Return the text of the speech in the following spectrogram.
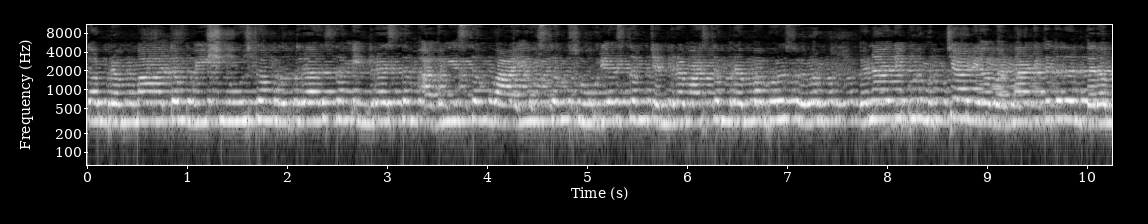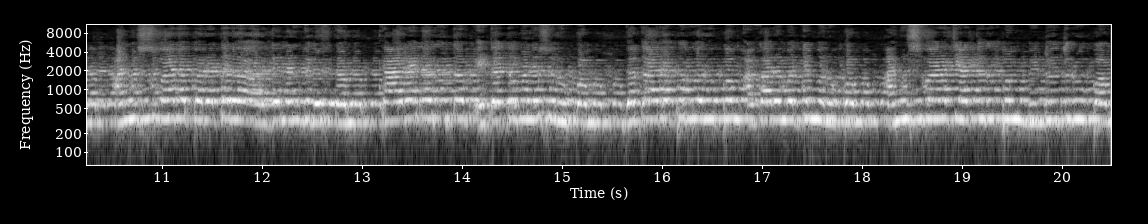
तं चन्द्रमास्तं ब्रह्मभूस्वरं गणादिपुरमुच्चार्य वर्णादित तदनन्तरम् अनुस्वारपरतर अर्धनन्तरस्थं कारेणरूपम् एतत् मनसरूपं दकारपूर्वरूपम् अकारमध्यमरूपम् अनुस्वारचातरूपं विद्युतरूपं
